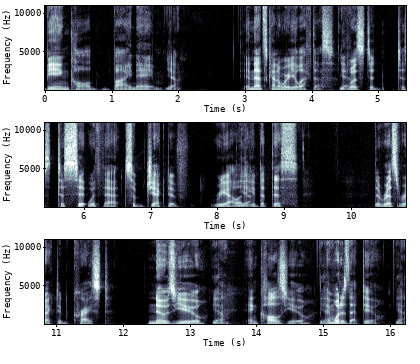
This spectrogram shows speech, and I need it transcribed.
being called by name. yeah And that's kind of where you left us. Yeah. Was to to to sit with that subjective reality Yeah. that this the resurrected Christ knows you yeah and calls you. Yeah. And what does that do? Yeah.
